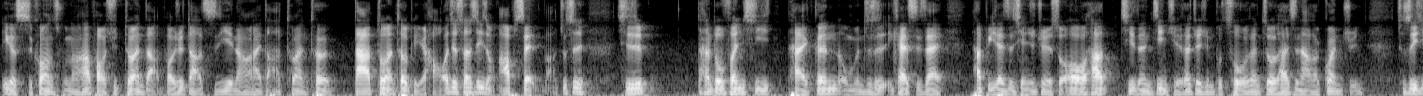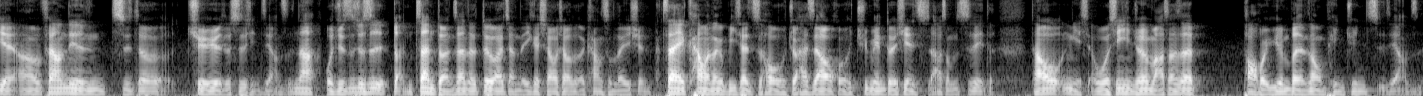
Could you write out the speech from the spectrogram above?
一个实况组，然后他跑去突然打跑去打职业，然后还打突然特打突然特别好，而且算是一种 upset 吧。就是其实很多分析还跟我们就是一开始在他比赛之前就觉得说，哦，他其实能进决赛就已经不错，但最后他还是拿了冠军，就是一件呃非常令人值得雀跃的事情。这样子，那我觉得这就是短暂短暂的对我来讲的一个小小的 consolation。在看完那个比赛之后，就还是要回去面对现实啊什么之类的。然后你我心情就会马上在。跑回原本的那种平均值，这样子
